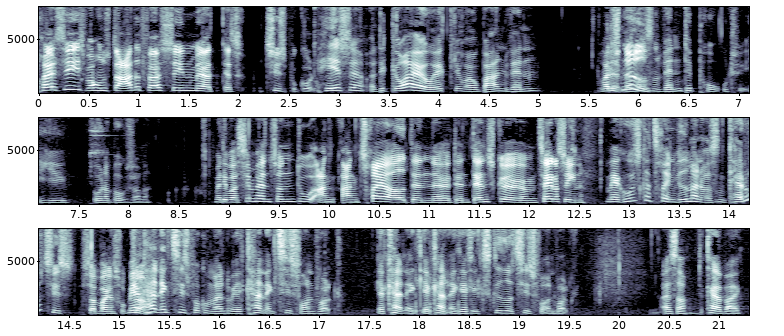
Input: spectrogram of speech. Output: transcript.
Præcis, hvor hun startede først scenen med at at tisse på gulvet. Pisse, og det gjorde jeg jo ikke. Det var jo bare en vand. Var det hedder snyd? Sådan en vanddepot i underbukserne. Men det var simpelthen sådan, du en- entrerede den, øh, den danske øh, teaterscene, Men jeg kan huske, at Trine Hvidemann var sådan, kan du tisse? som var Men instruktør. jeg kan ikke tisse på kommando. Jeg kan ikke tisse foran folk. Jeg kan ikke, jeg kan ikke. Jeg kan ikke skide og tisse foran folk. Altså, det kan jeg bare ikke.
